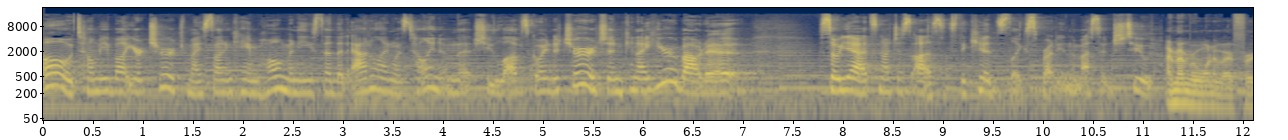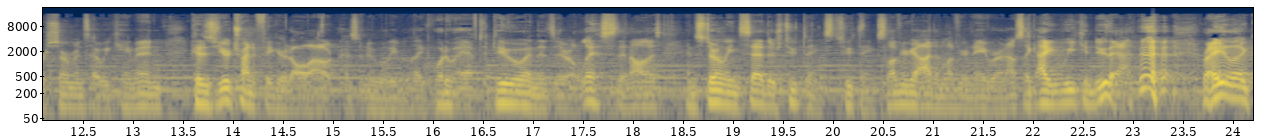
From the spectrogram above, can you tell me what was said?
oh, tell me about your church. My son came home and he said that Adeline was telling him that she loves going to church and can I hear about it? So yeah, it's not just us, it's the kids like spreading the message too. I remember one of our first sermons that we came in, because you're trying to figure it all out as a new believer, like what do I have to do and is there a list and all this? And Sterling said there's two things, two things, love your God and love your neighbor. And I was like, I, we can do that, right? Like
